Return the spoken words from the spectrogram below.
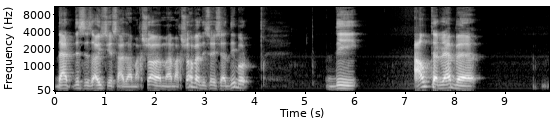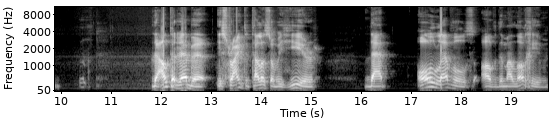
That this is Oisius ad machshava, this is Oisius dibur. The Alter Rebbe, the Alter Rebbe is trying to tell us over here that all levels of the Malachim,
